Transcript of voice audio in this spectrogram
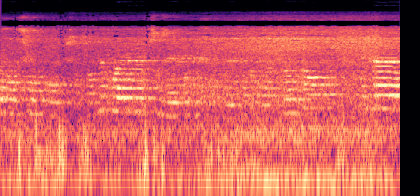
有关是否有能够现在。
